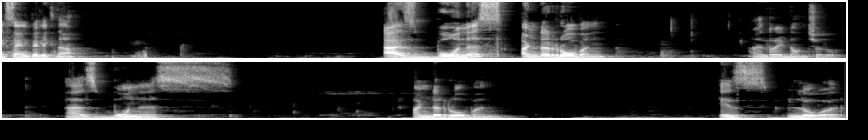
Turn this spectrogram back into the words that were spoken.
नेक्स्ट लाइन पे लिखना एज बोनस अंडर रो वन आई राइट डाउन चलो एज बोनस अंडर रो वन इज लोअर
